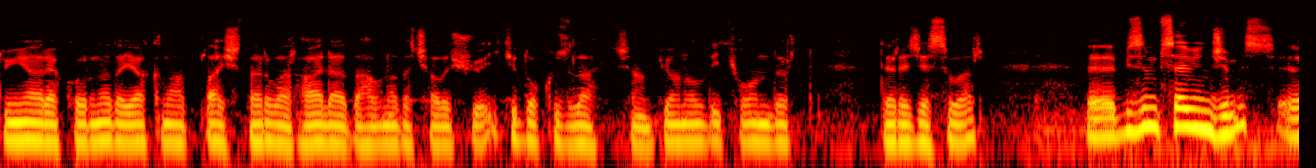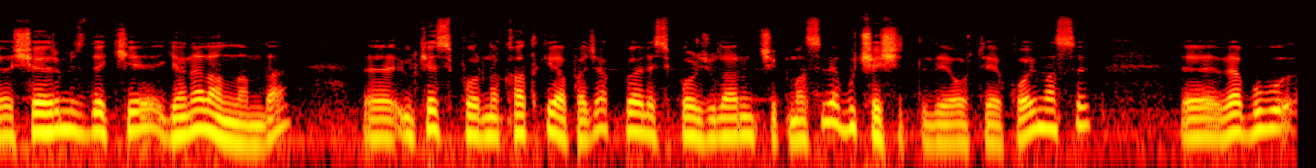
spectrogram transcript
dünya rekoruna da yakın atlayışları var. Hala daha ona da çalışıyor. 2.9'la şampiyon oldu. 2.14 derecesi var. E, bizim sevincimiz e, şehrimizdeki genel anlamda ülke sporuna katkı yapacak böyle sporcuların çıkması ve bu çeşitliliği ortaya koyması e, ve bu, bu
